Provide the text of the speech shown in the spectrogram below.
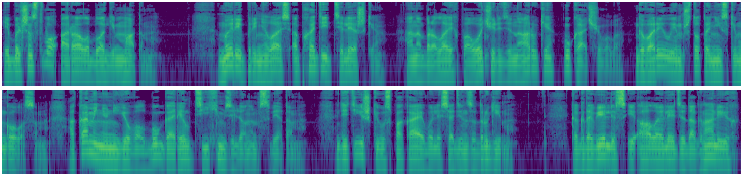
и большинство орало благим матом. Мэри принялась обходить тележки. Она брала их по очереди на руки, укачивала, говорила им что-то низким голосом, а камень у нее во лбу горел тихим зеленым светом. Детишки успокаивались один за другим. Когда Велес и Алая Леди догнали их,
